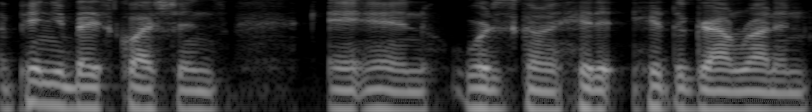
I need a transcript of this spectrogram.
opinion based questions, and we're just gonna hit it, hit the ground running.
